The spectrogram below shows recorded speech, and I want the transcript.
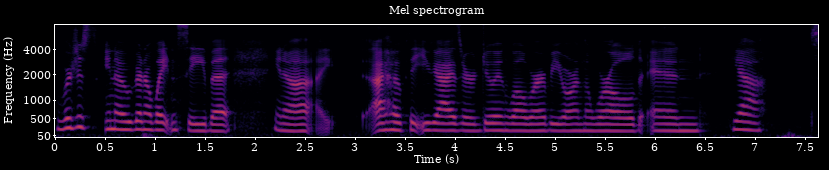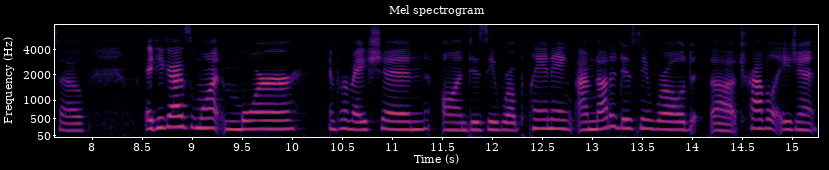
we're just you know we're going to wait and see. But you know I I hope that you guys are doing well wherever you are in the world. And yeah. So, if you guys want more information on Disney World planning, I'm not a Disney World uh, travel agent,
